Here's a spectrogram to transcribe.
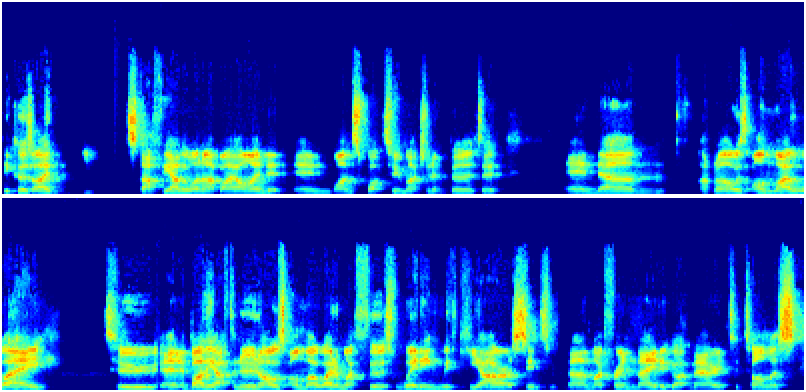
because I stuffed the other one up. I ironed it in one spot too much and it burnt it. And um, and I was on my way to, and by the afternoon, I was on my way to my first wedding with Kiara since uh, my friend Maida got married to Thomas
